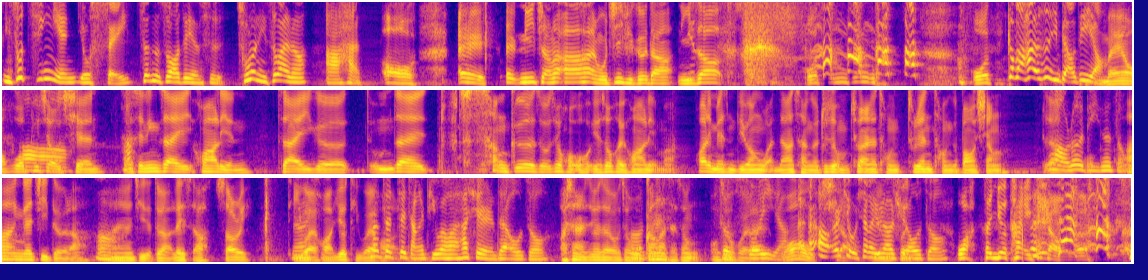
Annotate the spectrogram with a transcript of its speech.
你说今年有谁真的做到这件事？除了你之外呢？阿汉。哦，哎哎，你讲到阿汉，我鸡皮疙瘩。你知道，我曾经，我干嘛？他又是你表弟啊？没有，我不久前，我曾经在花莲，在一个我们在唱歌的时候，就有时候回花莲嘛。花莲没什么地方玩，大家唱歌，就是我们突然在同出现同一个包厢，好乐迪那种啊，应该记得啦，啊应该记得对啊，类似啊，Sorry。题外话又题外话。那再再讲个题外话，他现在人在欧洲。啊，现在人就在欧洲。我刚刚才从欧洲回来。所以啊，哦，而且我下个月要去欧洲。哇，他又太巧了。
